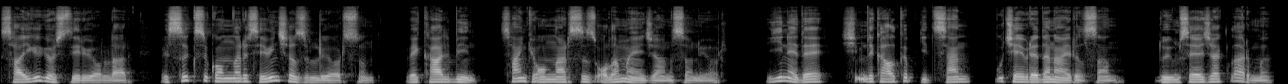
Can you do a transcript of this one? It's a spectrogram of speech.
saygı gösteriyorlar ve sık sık onları sevinç hazırlıyorsun ve kalbin sanki onlarsız olamayacağını sanıyor. Yine de şimdi kalkıp gitsen, bu çevreden ayrılsan, duyumsayacaklar mı?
